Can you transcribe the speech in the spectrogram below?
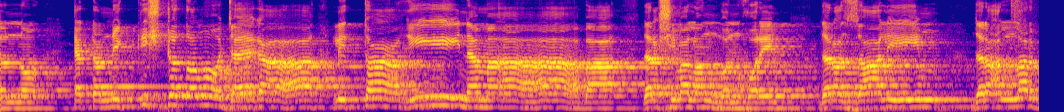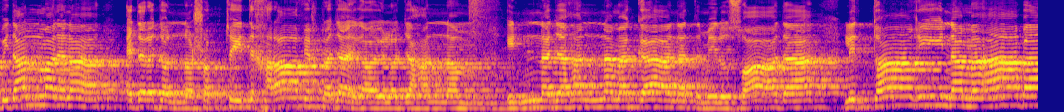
জন্য একটা নিকৃষ্টতম জায়গা লিত্তাগিনা মাআবা যারা সীমা লঙ্ঘন করে যারা জালিম যারা আল্লাহর বিধান মানে না, এদের জন্য সবচেয়ে খারাপ একটা জায়গা হইল জাহান্নাম। ইন্না জাহান্নাম কানাত মিরসাদা লিত্তাগিনা মাআবা,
